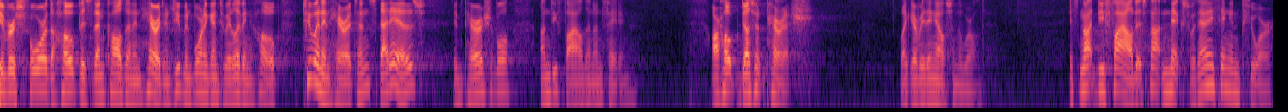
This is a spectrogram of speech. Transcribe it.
in verse 4, the hope is then called an inheritance. You've been born again to a living hope, to an inheritance that is imperishable, undefiled, and unfading. Our hope doesn't perish like everything else in the world. It's not defiled, it's not mixed with anything impure,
